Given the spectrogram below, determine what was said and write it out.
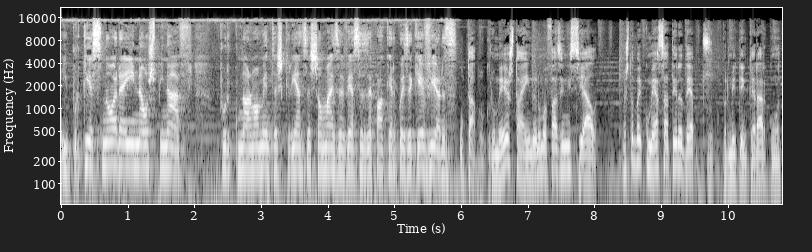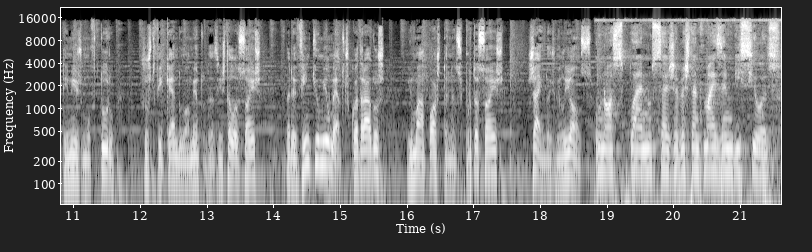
E porquê cenoura e não espinafre? Porque normalmente as crianças são mais avessas a qualquer coisa que é verde. O tábulo gourmet está ainda numa fase inicial, mas também começa a ter adeptos, o que permite encarar com otimismo o futuro, justificando o aumento das instalações para 21 mil metros quadrados e uma aposta nas exportações já em 2011. O nosso plano seja bastante mais ambicioso.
